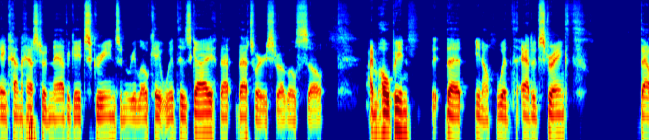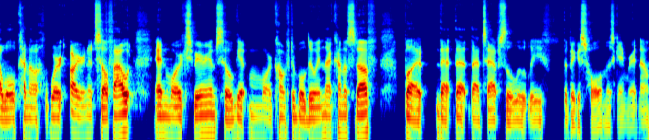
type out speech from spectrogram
and kind of has to navigate screens and relocate with his guy, that that's where he struggles. So I'm hoping that you know with added strength that will kind of work iron itself out and more experience he'll get more comfortable doing that kind of stuff but that that that's absolutely the biggest hole in this game right now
